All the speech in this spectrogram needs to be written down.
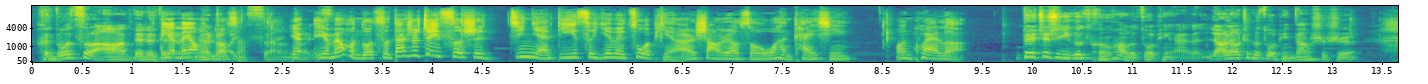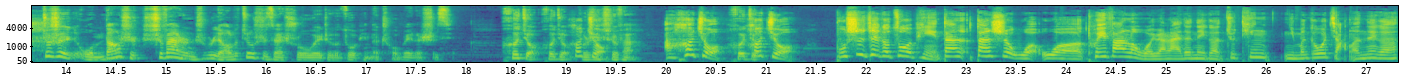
很多次了啊，对对对，也没有很多次，也也没有很多次，但是这次是今年第一次因为作品而上热搜，我很开心，我很快乐。对，这是一个很好的作品来的。聊聊这个作品，当时是，就是我们当时吃饭的时候，你是不是聊的就是在说为这个作品的筹备的事情？喝酒，喝酒，喝酒，吃饭。啊，喝酒，喝酒，不是这个作品，但但是我我推翻了我原来的那个，就听你们给我讲了那个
